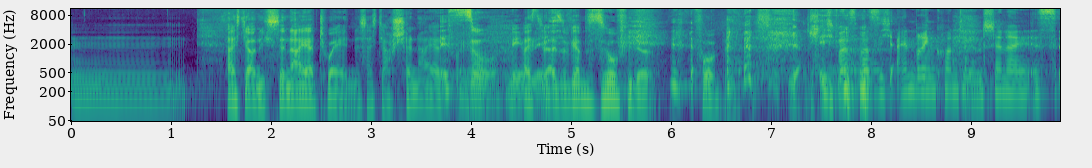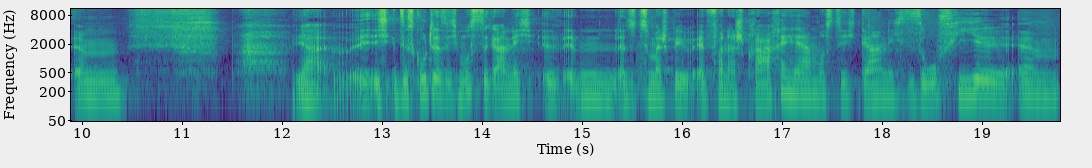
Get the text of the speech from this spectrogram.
Das heißt ja auch nicht Shania Twain, das heißt ja auch Shania Twain. So, nämlich. Weißt du, also wir haben so viele Vorbilder. ja. Ich weiß, was ich einbringen konnte in Shania ist, ähm, ja, ich, das Gute ist, ich musste gar nicht, äh, also zum Beispiel äh, von der Sprache her musste ich gar nicht so viel ähm,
